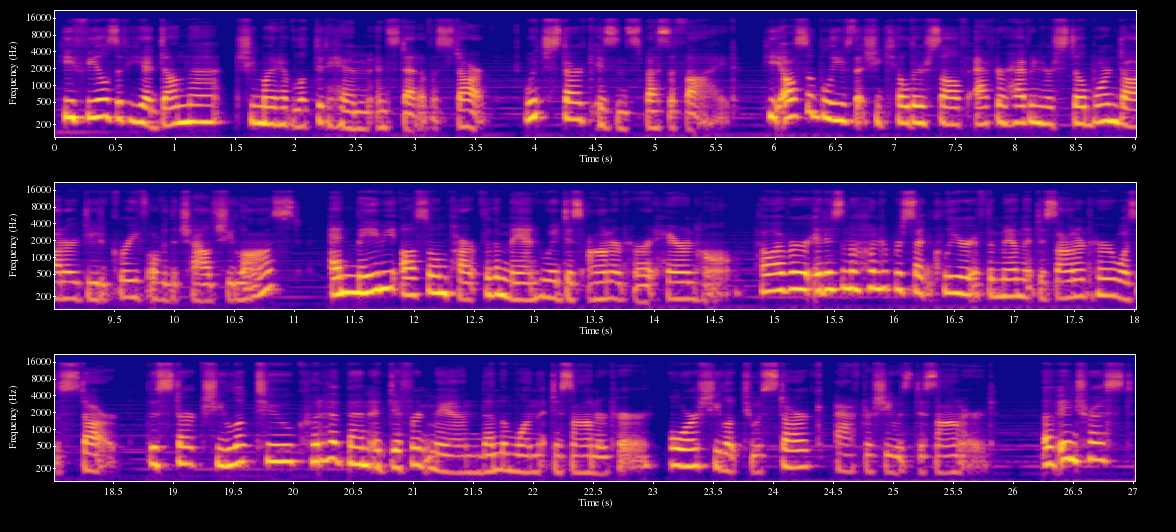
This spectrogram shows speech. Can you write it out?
He feels if he had done that, she might have looked at him instead of a Stark, which Stark isn't specified. He also believes that she killed herself after having her stillborn daughter due to grief over the child she lost, and maybe also in part for the man who had dishonored her at Harrenhal. However, it isn't 100% clear if the man that dishonored her was a Stark. The Stark she looked to could have been a different man than the one that dishonored her, or she looked to a Stark after she was dishonored. Of interest,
